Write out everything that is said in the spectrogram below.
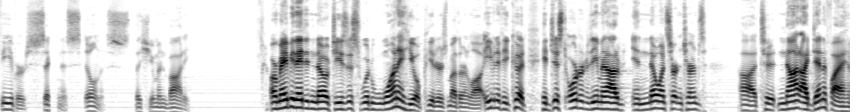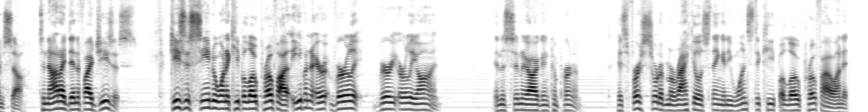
fevers, sickness, illness, the human body? Or maybe they didn't know if Jesus would want to heal Peter's mother in law. Even if he could, he just ordered a demon out of, in no uncertain terms uh, to not identify himself, to not identify Jesus. Jesus seemed to want to keep a low profile, even very, very early on in the synagogue in Capernaum. His first sort of miraculous thing, and he wants to keep a low profile on it.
